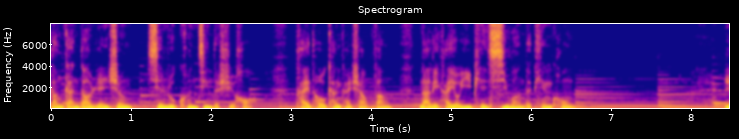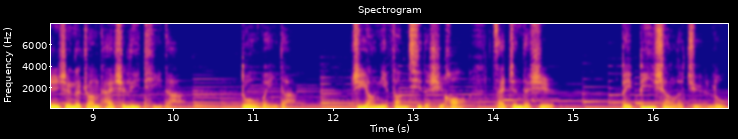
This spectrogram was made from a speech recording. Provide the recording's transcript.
当感到人生陷入困境的时候，抬头看看上方，那里还有一片希望的天空。人生的状态是立体的、多维的，只要你放弃的时候，才真的是被逼上了绝路。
